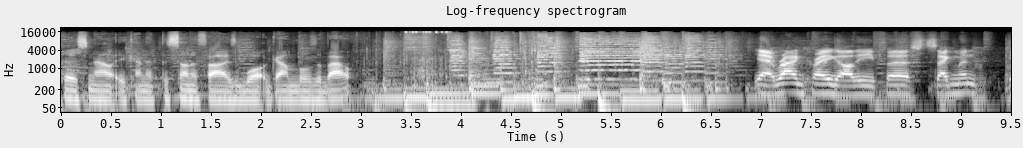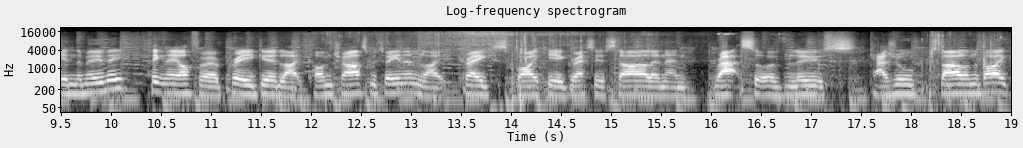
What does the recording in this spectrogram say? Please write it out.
personality kind of personifies what Gamble's about. Yeah, Rat and Craig are the first segment in the movie. I think they offer a pretty good like contrast between them, like Craig's spiky, aggressive style and then Rat's sort of loose, casual style on the bike.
